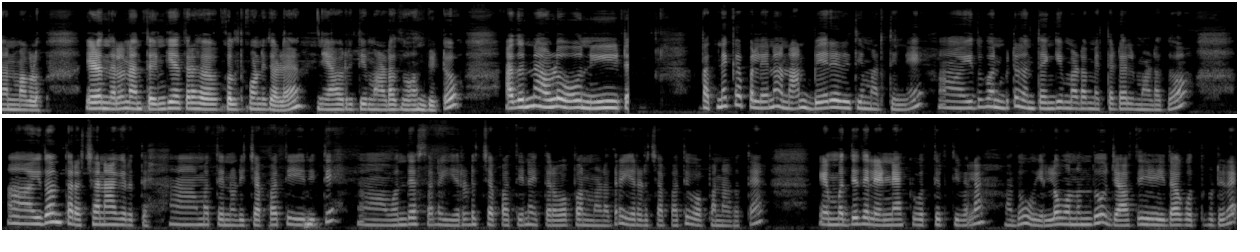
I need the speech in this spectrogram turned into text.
ನನ್ನ ಮಗಳು. ಹೇಳಿದ್ನಲ್ಲ ನನ್ನ ತಂಗಿ ಹತ್ರ ಕಲ್ತ್ಕೊಂಡಿದ್ದಾಳೆ, ಯಾವ ರೀತಿ ಮಾಡೋದು ಅಂದ್ಬಿಟ್ಟು. ಅದನ್ನು ಅವಳು ನೀಟಾಗಿ ಬದನೆಕಾಯಿ ಪಲ್ಯನ ನಾನು ಬೇರೆ ರೀತಿ ಮಾಡ್ತೀನಿ. ಇದು ಬಂದುಬಿಟ್ಟು ನನ್ನ ತಂಗಿ ಮಾಡೋ ಮೆಥಡಲ್ಲಿ ಮಾಡೋದು. ಇದೊಂಥರ ಚೆನ್ನಾಗಿರುತ್ತೆ. ಮತ್ತು ನೋಡಿ ಚಪಾತಿ ಈ ರೀತಿ ಒಂದೇ ಸಲ ಎರಡು ಚಪಾತಿನ ಈ ಥರ ಓಪನ್ ಮಾಡಿದ್ರೆ ಎರಡು ಚಪಾತಿ ಓಪನ್ ಆಗುತ್ತೆ. ಮಧ್ಯದಲ್ಲಿ ಎಣ್ಣೆ ಹಾಕಿ ಒತ್ತಿರ್ತೀವಲ್ಲ, ಅದು ಎಲ್ಲೋ ಒಂದೊಂದು ಜಾಸ್ತಿ ಇದಾಗಿ ಒತ್ಬಿಟ್ಟಿರೆ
